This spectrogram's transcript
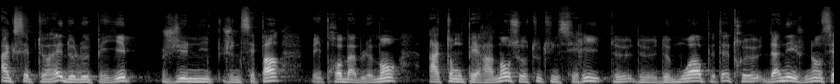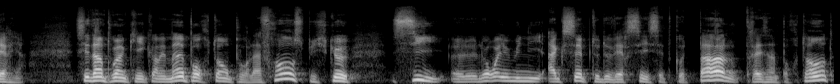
accepterait de le payer. Je, je, ne sais pas, mais probablement à tempérament sur toute une série de, de, de mois, peut-être d'années, je n'en sais rien. C'est un point qui est quand même important pour la France, puisque si euh, le Royaume-Uni accepte de verser cette cote-part très importante,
